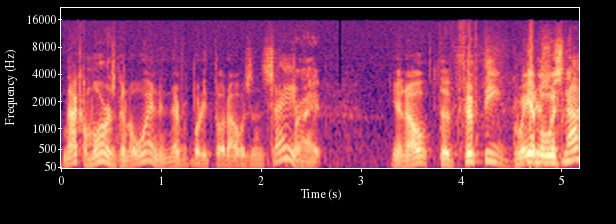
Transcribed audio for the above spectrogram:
Nakamura's going to win, and everybody thought I was insane. right. You know the 50 Yeah, greatest. but was they had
